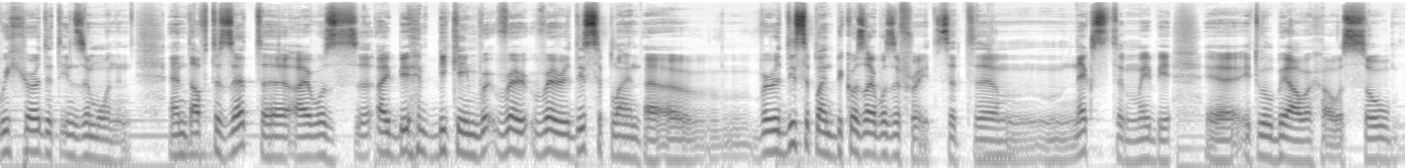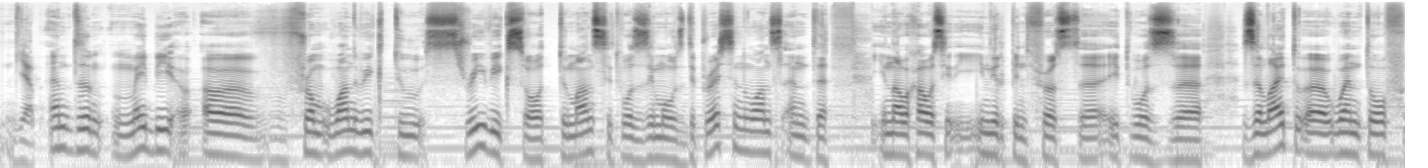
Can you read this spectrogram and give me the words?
we heard it in the morning. And after that, I was I be became very very disciplined, very disciplined because I was afraid that um, next uh, maybe uh, it will be our house. So yeah, and um, maybe uh, from one week to three weeks or two months, it was the most depressing ones. And in our house in, in Irpin, first it was the light uh, went off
